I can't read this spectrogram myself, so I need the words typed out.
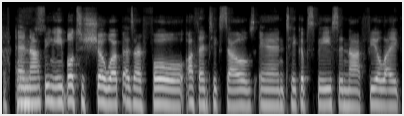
of and not being able to show up as our full authentic selves and take up space and not feel like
